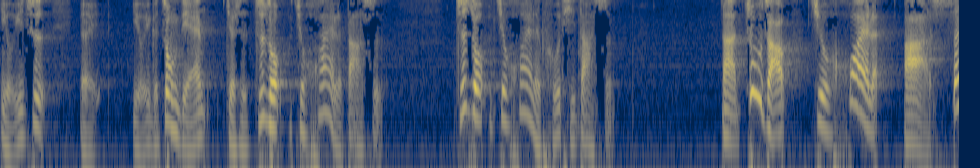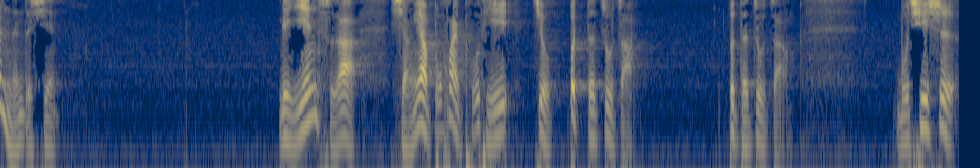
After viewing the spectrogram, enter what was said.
有一次，呃，有一个重点，就是执着就坏了大事，执着就坏了菩提大事啊，助着就坏了啊圣人的心。也因此啊，想要不坏菩提，就不得助着，不得助着。五七是，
